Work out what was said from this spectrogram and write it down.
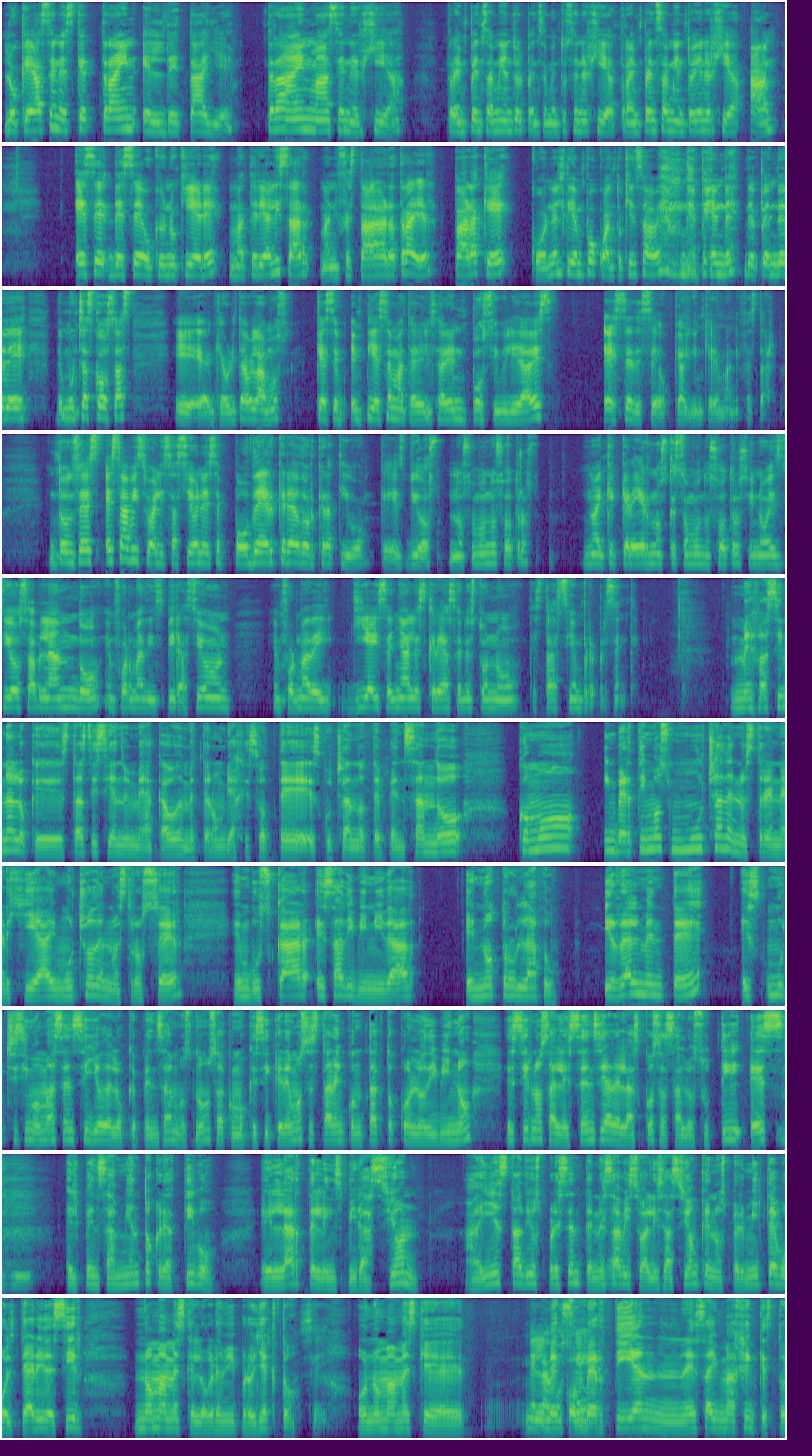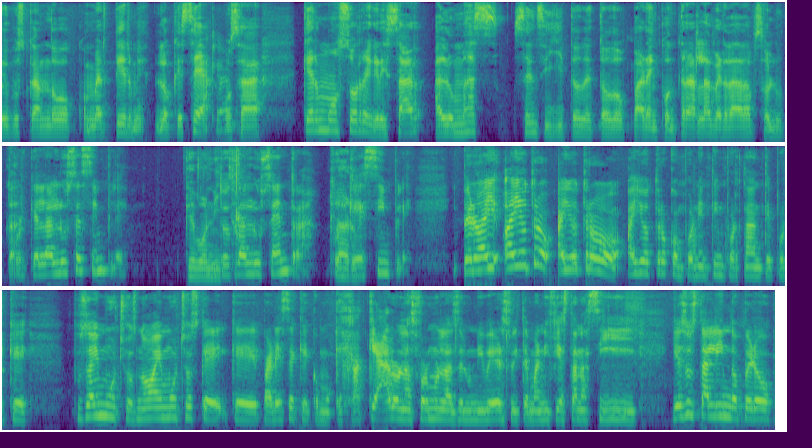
lo que hacen es que traen el detalle, traen más energía, traen pensamiento, el pensamiento es energía, traen pensamiento y energía a ese deseo que uno quiere materializar, manifestar, atraer, para que con el tiempo, cuánto quién sabe, depende, depende de, muchas cosas eh, que ahorita hablamos, que se empiece a materializar en posibilidades ese deseo que alguien quiere manifestar. Entonces, esa visualización, ese poder creador creativo, que es Dios, no somos nosotros, no hay que creernos que somos nosotros, sino es Dios hablando en forma de inspiración, en forma de guía y señales, creas en esto o no, que está siempre presente. Me fascina lo que estás diciendo y me acabo de meter un viajezote escuchándote, pensando cómo invertimos mucha de nuestra energía y mucho de nuestro ser en buscar esa divinidad en otro lado. Y realmente es muchísimo más sencillo de lo que pensamos, ¿no? O sea, como que si queremos estar en contacto con lo divino, es irnos a la esencia de las cosas, a lo sutil, es el pensamiento creativo, el arte, la inspiración. Ahí está Dios presente, en esa visualización que nos permite voltear y decir, no mames que logré mi proyecto. O no mames que me, convertí en esa imagen que estoy buscando convertirme, lo que sea. O sea, qué hermoso regresar a lo más sencillito de todo para encontrar la verdad absoluta. Porque la luz es simple. Qué bonito. Entonces la luz entra, claro. porque es simple. Pero hay, hay, otro, hay, otro, hay otro componente importante, porque pues hay muchos, ¿no? Hay muchos que, que, parece que como que hackearon las fórmulas del universo y te manifiestan así. Y eso está lindo, pero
